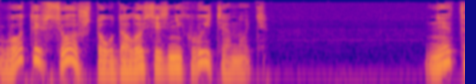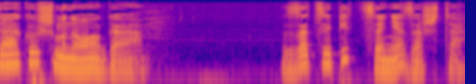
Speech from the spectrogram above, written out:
Вот и все, что удалось из них вытянуть. Не так уж много. Зацепиться не за что,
